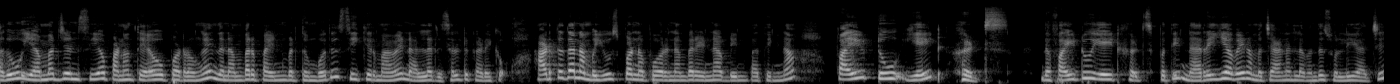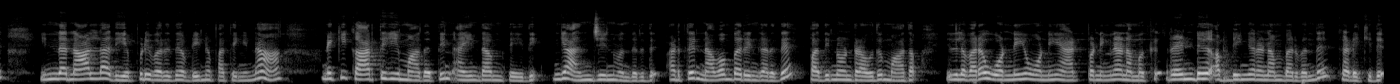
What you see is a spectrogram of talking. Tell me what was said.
அதுவும் எமர்ஜென்சியாக பணம் தேவைப்படுறவங்க இந்த நம்பரை பயன்படுத்தும் போது சீக்கிரமாகவே நல்ல ரிசல்ட் கிடைக்கும். அடுத்ததாக நம்ம யூஸ் பண்ண போகிற நம்பர் என்ன அப்படின்னு பார்த்தீங்கன்னா ஃபைவ் டூ எயிட் ஹெட்ஸ் இந்த ஃபைவ் டூ எயிட் ஹெட்ஸ் பற்றி நிறையவே நம்ம சேனலில் வந்து சொல்லியாச்சு. இந்த நாளில் அது எப்படி வருது அப்படின்னு பார்த்தீங்கன்னா இன்னைக்கு கார்த்திகை மாதத்தின் ஐந்தாம் தேதி. இங்கே அஞ்சுன்னு வந்துடுது அடுத்து நவம்பருங்கிறது பதினொன்றாவது மாதம். இதில் வர ஒன்றையும் ஒன்றையும் ஆட் பண்ணிங்கன்னா நமக்கு ரெண்டு அப்படிங்கிற நம்பர் வந்து கிடைக்குது.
